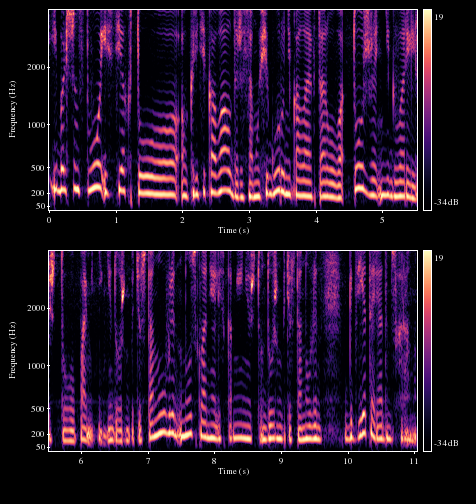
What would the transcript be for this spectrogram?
И большинство из тех, кто э, критиковал даже саму фигуру Николая II, тоже не говорили, что памятник не должен быть установлен, но склонялись ко мнению, что он должен быть установлен где-то рядом с храмом.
